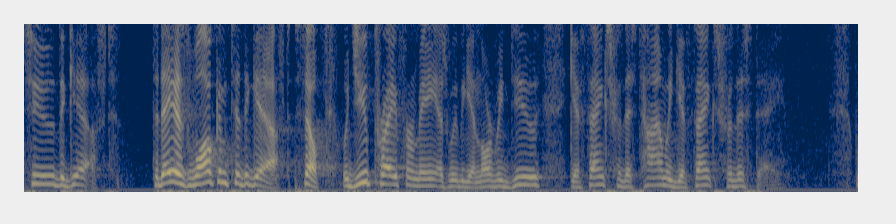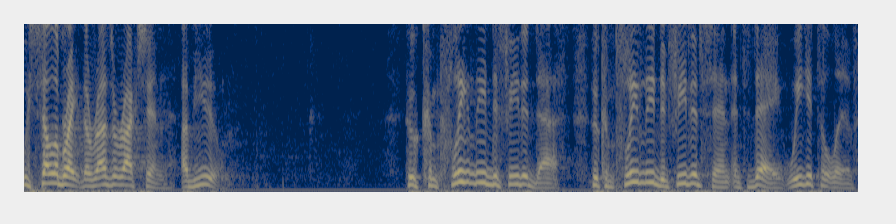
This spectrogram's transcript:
to the gift. Today is welcome to the gift. So, would you pray for me as we begin? Lord, we do give thanks for this time. We give thanks for this day. We celebrate the resurrection of you who completely defeated death, who completely defeated sin, and today we get to live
